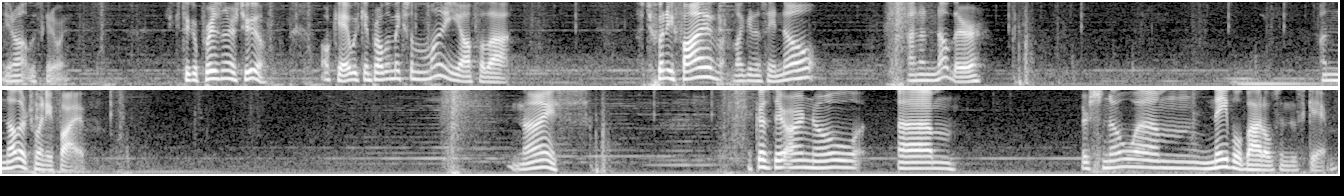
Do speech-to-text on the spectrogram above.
You know what? Let's get away. You took a prisoner, too. Okay, we can probably make some money off of that. 25. I'm not going to say no. And another... Another 25. Nice. Because there are no... Um, there's no um, naval battles in this game,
